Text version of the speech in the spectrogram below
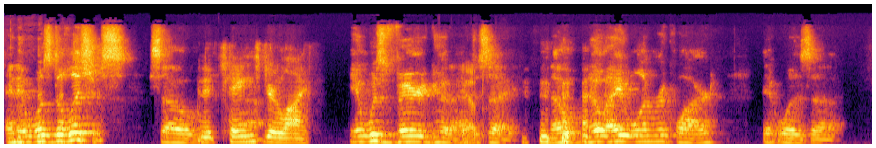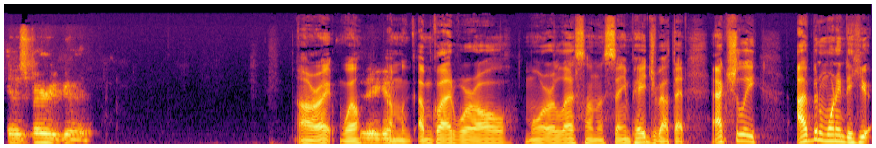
and it was delicious. So and it changed uh, your life. It was very good, I have to say. No, no A one required. It was, uh, it was very good. All right. Well, I'm I'm glad we're all more or less on the same page about that. Actually, I've been wanting to hear.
